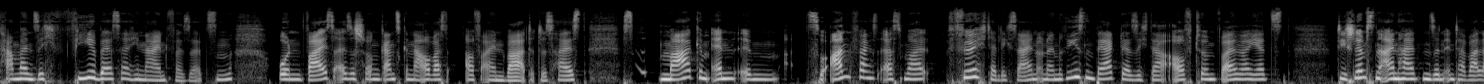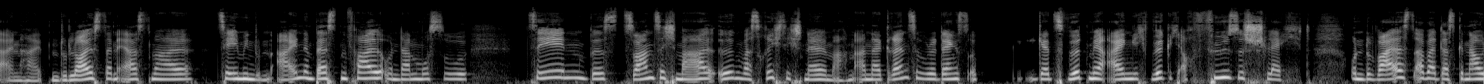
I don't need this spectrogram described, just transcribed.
kann man sich viel besser hineinversetzen und weiß also schon ganz genau, was auf einen wartet. Das heißt, es mag im, Ende, im zu Anfangs erstmal fürchterlich sein und ein Riesenberg, der sich da auftürmt, weil man jetzt die schlimmsten Einheiten sind Intervalleinheiten. Du läufst dann erstmal zehn Minuten ein im besten Fall und dann musst du zehn bis zwanzig Mal irgendwas richtig schnell machen. An der Grenze, wo du denkst, jetzt wird mir eigentlich wirklich auch physisch schlecht. Und du weißt aber, dass genau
